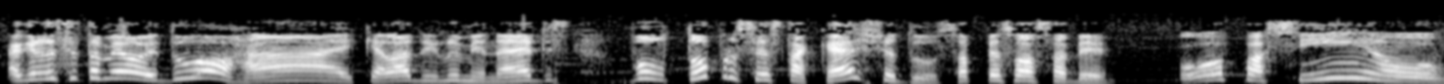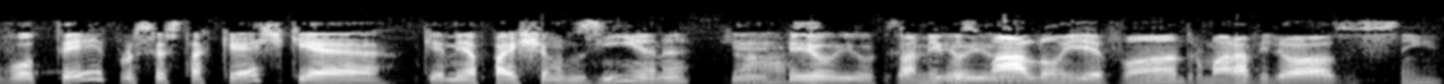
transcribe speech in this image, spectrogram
Agradecer também ao Edu Alhai, que é lá do Iluminedes. Voltou pro Sexta Cast, Edu? Só pro pessoal saber. Opa, sim, eu voltei pro Sexta Cast, que é, que é minha paixãozinha, né? Que Nossa, eu, eu, Os amigos eu, eu- Marlon e Evandro, maravilhosos, sim.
